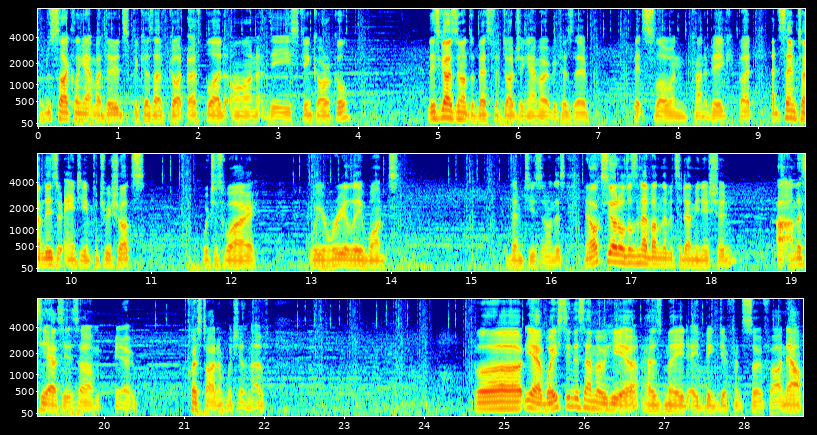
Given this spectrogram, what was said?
I'm just cycling out my dudes because I've got Earthblood on the Skink Oracle. These guys are not the best for dodging ammo because they're a bit slow and kind of big, but at the same time, these are anti-infantry shots, which is why we really want them to use it on this. Now, Oxyotl doesn't have unlimited ammunition, uh, unless he has his, um, you know, quest item, which he doesn't have. But, yeah, wasting this ammo here has made a big difference so far. Now,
